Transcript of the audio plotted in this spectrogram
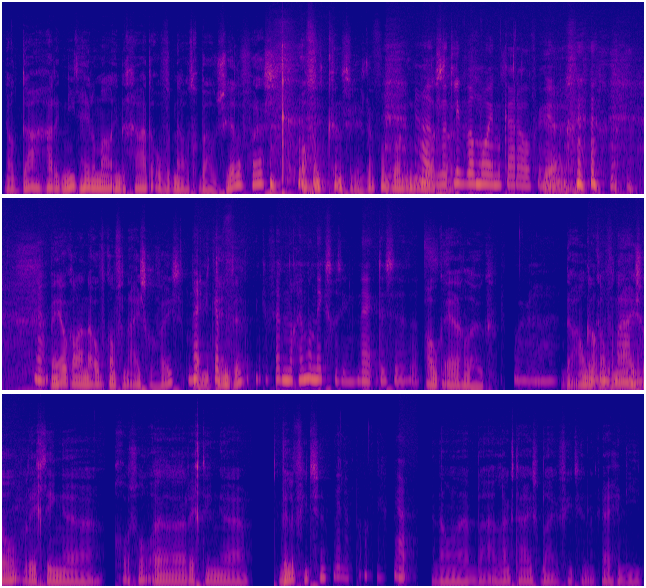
nou, daar had ik niet helemaal in de gaten of het nou het gebouw zelf was of het kunstwerk. Dat vond ik wel ja, lastig. dat liep wel mooi in elkaar over. Ja. Ben je ook al aan de overkant van de IJssel geweest? Nee, die ik heb, ik heb verder nog helemaal niks gezien. Nee, dus eh, dat Ook erg leuk. voor, De andere kant van de. IJssel, richting Gossel, richting Willem fietsen. Willem. Ja. En dan uh, langs de IJssel blijven fietsen. En dan krijg je die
